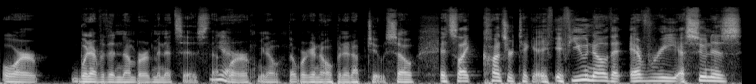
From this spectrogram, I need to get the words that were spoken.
or whatever the number of minutes is that Yeah. we're, you know, that we're going to open it up to. So it's like concert ticket. If, if you know that every, as soon as,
